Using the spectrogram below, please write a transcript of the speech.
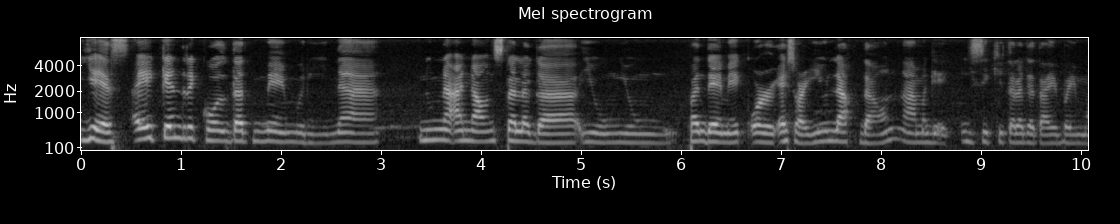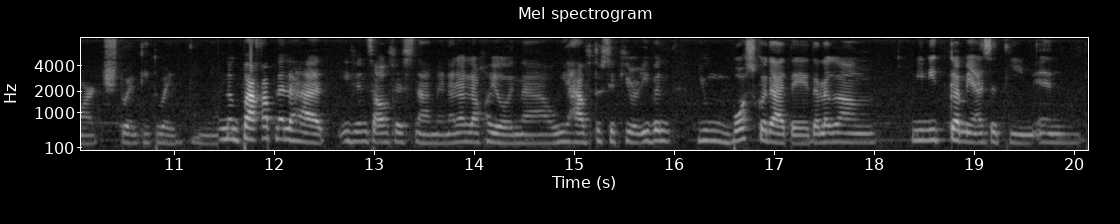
yes, I can recall that memory na nung na-announce talaga yung yung pandemic or eh sorry, yung lockdown na mag-ECQ talaga tayo by March 2020. Nag-pack up na lahat even sa office namin. Nalala ko yun na we have to secure even yung boss ko dati talagang minute kami as a team and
